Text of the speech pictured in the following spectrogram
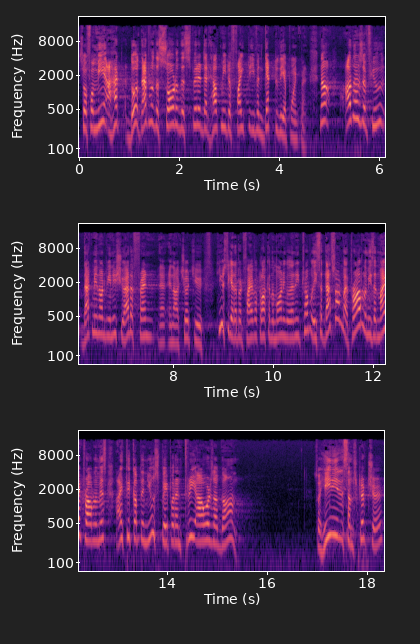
So for me, I had those, that was the sword of the Spirit that helped me to fight to even get to the appointment. Now, others of you, that may not be an issue. I had a friend uh, in our church, he, he used to get up at 5 o'clock in the morning with any trouble. He said, That's not my problem. He said, My problem is I pick up the newspaper and three hours are gone. So he needed some scripture,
